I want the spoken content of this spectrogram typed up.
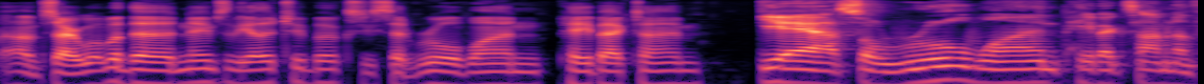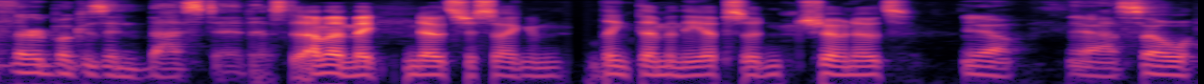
I'm sorry. What were the names of the other two books? You said Rule One, Payback Time. Yeah. So Rule One, Payback Time, and the third book is Invested. I'm gonna make notes just so I can link them in the episode show notes. Yeah. Yeah. So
